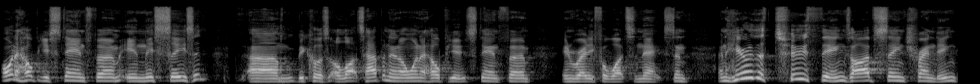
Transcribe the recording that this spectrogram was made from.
want to help you stand firm in this season um, because a lot's happened, and I want to help you stand firm in ready for what's next. And, and here are the two things I've seen trending.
